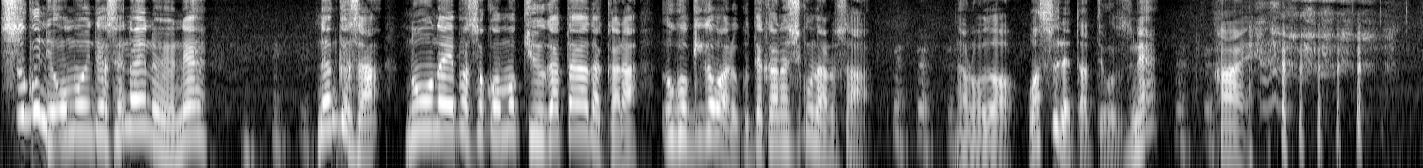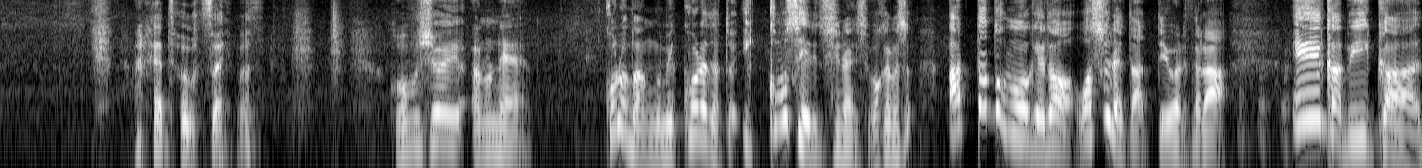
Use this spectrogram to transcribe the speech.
すぐに思い出せないのよね。なんかさ脳内パソコンも旧型だから動きが悪くて悲しくなるさ。なるほど。忘れたってことですね。はい。ありがとうございます。面白い。あのねこの番組これだと一個も成立しないんです。わかります？あったと思うけど忘れたって言われたら A か B か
